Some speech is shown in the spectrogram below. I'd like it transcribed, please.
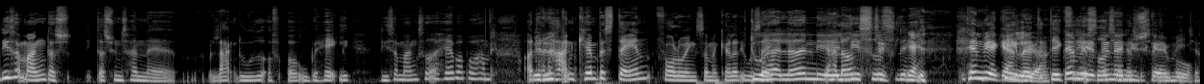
lige så mange, der, der synes, han er langt ude og, og ubehagelig, lige så mange sidder og hæpper på ham. Og Vil han du har en kæmpe stand-following, som man kalder det i Du USA. havde lavet en, Jeg har øh, lavet en liste. tidslinje. Ja, den vil jeg gerne Helt, høre. det er ikke, den, fordi jeg den er nysgerrig på. medier.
